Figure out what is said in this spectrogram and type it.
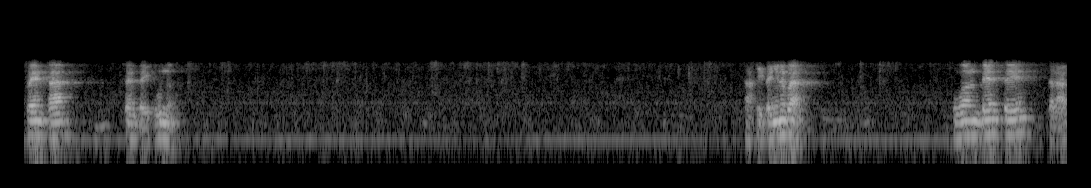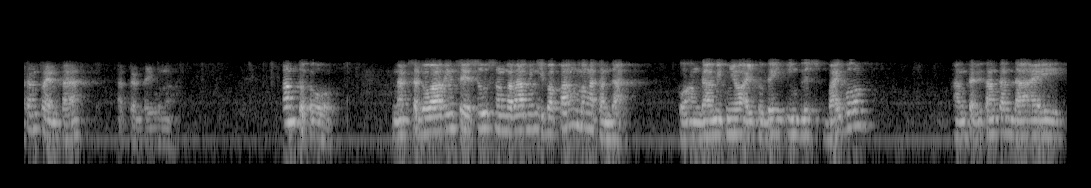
30, 31. Nakita niyo na ba? Juan 20, talatang 30 at 31. Ang totoo, nagsagawa rin si Jesus ng maraming iba pang mga tanda. Kung ang gamit niyo ay Today English Bible, ang salitang tanda ay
